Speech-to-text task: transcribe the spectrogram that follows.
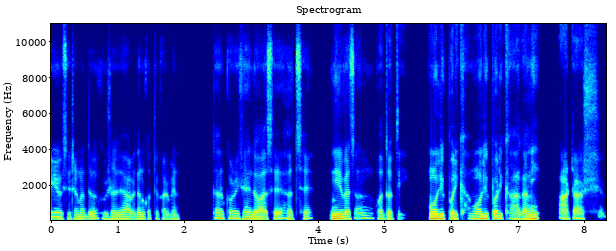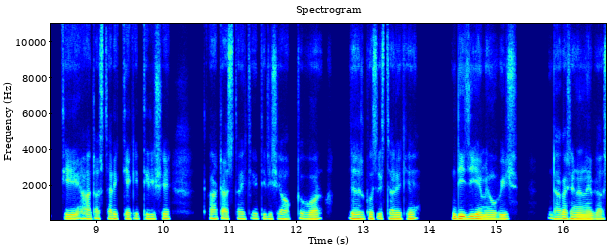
এই ওয়েবসাইটের মাধ্যমে খুব সহজে আবেদন করতে পারবেন। তারপর এখানে দেওয়া আছে, হচ্ছে নির্বাচন পদ্ধতি, মৌলিক পরীক্ষা। মৌলিক পরীক্ষা আগামী আঠাশ আঠাশ তারিখ থেকে তিরিশে, আঠাশ তারিখ থেকে তিরিশে অক্টোবর দু হাজার পঁচিশ তারিখে ডিজিএমএ অফিস ঢাকা সেনানিবাস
